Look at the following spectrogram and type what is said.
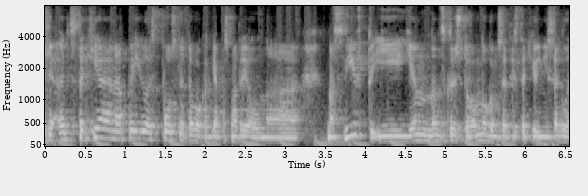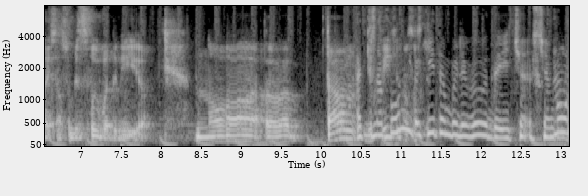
нет, эта статья, она появилась после того, как я посмотрел на, на Swift, и я, надо сказать, что во многом с этой статьей не согласен, особенно с выводами ее. Но э, там а ты напомни, какие там были выводы и чем, с чем? Ну,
